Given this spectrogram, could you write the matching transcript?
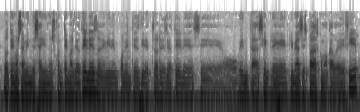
Luego tenemos también desayunos con temas de hoteles, donde vienen ponentes directores de hoteles eh, o ventas, siempre primeras espadas, como acabo de decir.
